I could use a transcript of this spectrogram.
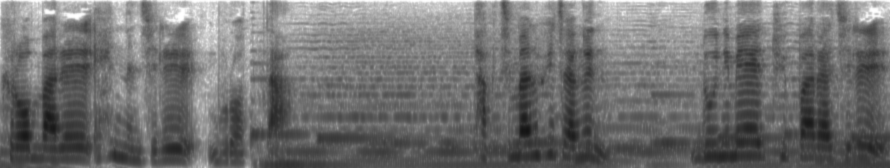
그런 말을 했는지를 물었다. 박지만 회장은 누님의 뒷바라지를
